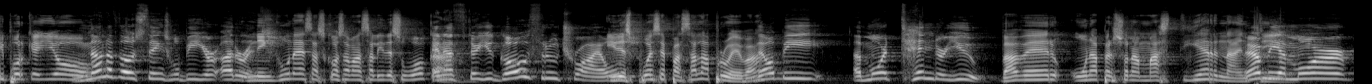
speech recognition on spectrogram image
¿Y por qué yo? None of those things will be your utterance. Ninguna de esas cosas van a salir de su boca. And after you go through y trials, después de pasar la prueba, there'll be a more tender you. va a haber una persona más tierna en There'll ti. be a more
